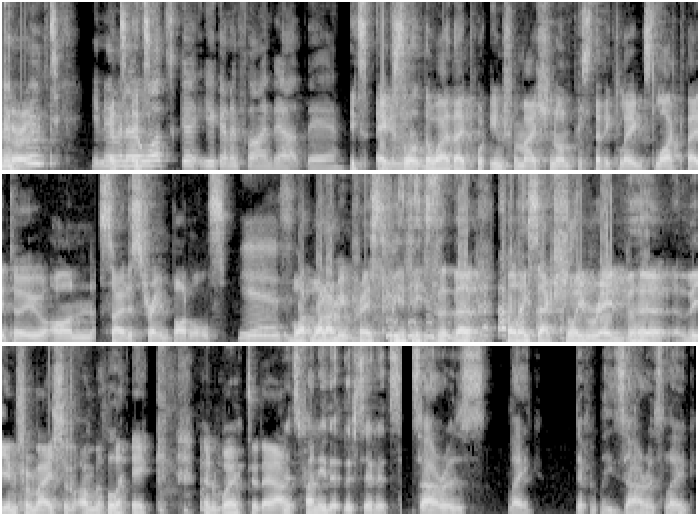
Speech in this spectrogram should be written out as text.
correct. You never It's- know it's- what's go- you're going to find out there. It's hmm. excellent the way they put information on prosthetic legs like they do on SodaStream bottles. Yes. What what I'm impressed with is that the police actually read the the information on the leg and worked it And out. it's funny that they've said it's Zara's leg. Definitely Zara's leg.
